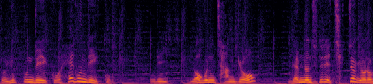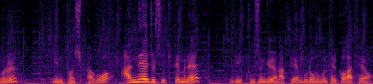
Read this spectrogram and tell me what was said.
또 육군도 있고 해군도 있고 우리 여군 장교 Remnant들이 직접 여러분을 인턴십하고 안내해 줄 수 있기 때문에 우리 군선교 연합회에 물어보면 될 것 같아요.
